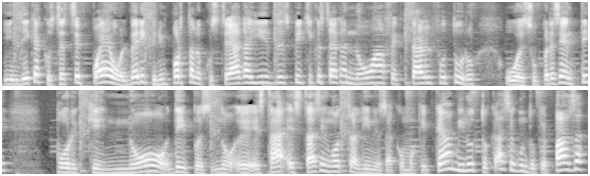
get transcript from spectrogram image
indica que usted se puede volver y que no importa lo que usted haga y el despiche que usted haga, no va a afectar el futuro o su presente, porque no, de, pues no, eh, está, estás en otra línea, o sea, como que cada minuto, cada segundo que pasa,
